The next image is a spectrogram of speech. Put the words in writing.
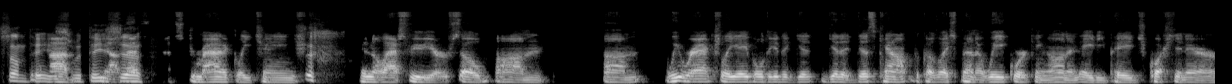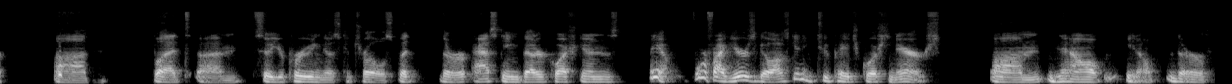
some days uh, with these? Yeah, that's, uh... that's dramatically changed in the last few years. So um, um, we were actually able to get a, get get a discount because I spent a week working on an 80 page questionnaire. Uh, but um, so you're proving those controls, but they're asking better questions. You know, four or five years ago, I was getting two page questionnaires. Um, now, you know, they're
